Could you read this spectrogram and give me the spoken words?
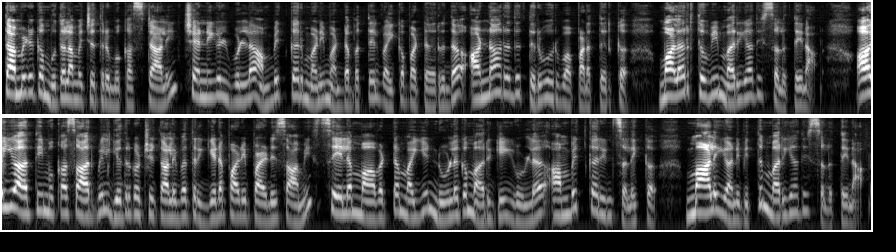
தமிழக முதலமைச்சர் திரு மு க ஸ்டாலின் சென்னையில் உள்ள அம்பேத்கர் மணி மண்டபத்தில் வைக்கப்பட்டிருந்த அன்னாரது திருவுருவ படத்திற்கு மலர் தூவி மரியாதை செலுத்தினார். அஇஅதிமுக சார்பில் எதிர்க்கட்சித் தலைவர் திரு எடப்பாடி பழனிசாமி சேலம் மாவட்ட மைய நூலகம் அருகேயுள்ள அம்பேத்கரின் சிலைக்கு மாலை அணிவித்து மரியாதை செலுத்தினார்.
